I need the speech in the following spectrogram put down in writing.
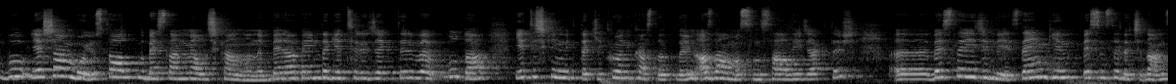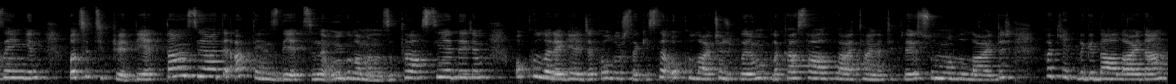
bu yaşam boyu sağlıklı beslenme alışkanlığını beraberinde getirecektir ve bu da yetişkinlikteki kronik hastalıkların azalmasını sağlayacaktır. Ee, besleyiciliği zengin, besinsel açıdan zengin, batı tipi diyetten ziyade Akdeniz diyetini uygulamanızı tavsiye ederim. Okullara gelecek olursak ise okullar çocuklara mutlaka sağlıklı alternatifleri sunmalılardır. Paketli gıdalardan,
